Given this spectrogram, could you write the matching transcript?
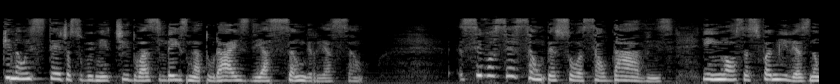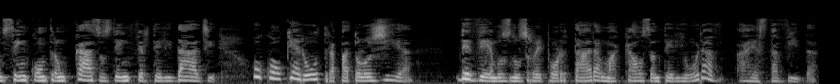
que não esteja submetido às leis naturais de ação e reação. Se vocês são pessoas saudáveis e em nossas famílias não se encontram casos de infertilidade ou qualquer outra patologia, devemos nos reportar a uma causa anterior a, a esta vida.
